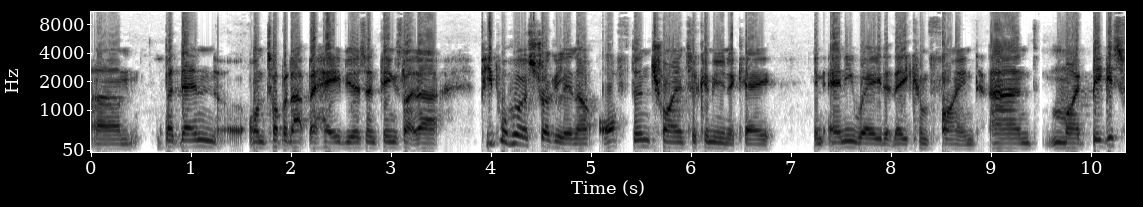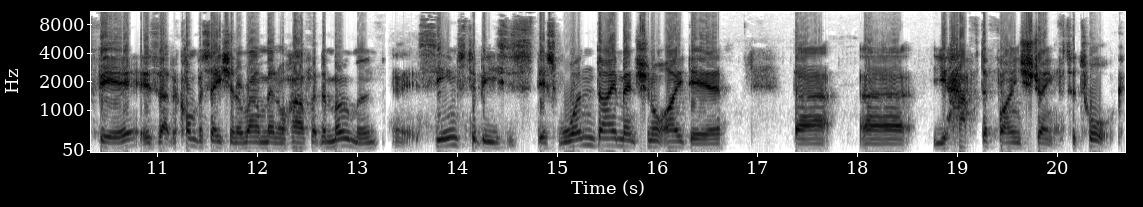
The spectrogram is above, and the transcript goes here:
um, but then on top of that, behaviors and things like that. People who are struggling are often trying to communicate in any way that they can find. And my biggest fear is that the conversation around mental health at the moment it seems to be this one dimensional idea that uh, you have to find strength to talk.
